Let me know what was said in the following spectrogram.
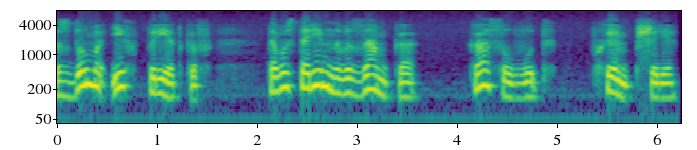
с дома их предков, того старинного замка Каслвуд в Хэмпшире,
